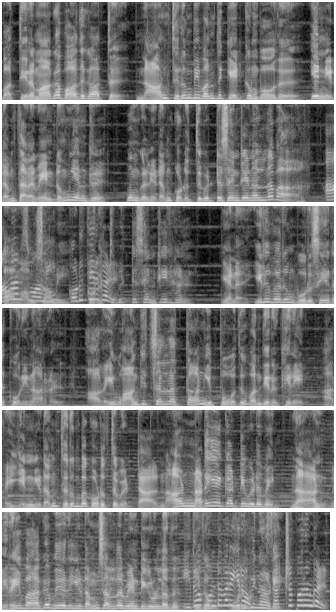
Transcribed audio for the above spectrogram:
பத்திரமாக பாதுகாத்து நான் திரும்பி வந்து கேட்கும்போது என்னிடம் தர வேண்டும் என்று உங்களிடம் கொடுத்துவிட்டு சென்றேன் அல்லவா? ஆமாம் சுவாமி கொடுத்தீர்கள். விட்டு சென்றீர்கள் என இருவரும் ஒரு சேர கூறினார்கள். அதை வாங்கிச் செல்லத்தான் இப்போது வந்திருக்கிறேன். அதை என்னிடம் திரும்ப கொடுத்து விட்டால் நான் நடையை கட்டி விடுவேன் நான் விரைவாக வேறு இடம் செல்ல வேண்டியுள்ளது. இதோ கொண்டு வருகிறோம். சற்று பொறுங்கள்.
